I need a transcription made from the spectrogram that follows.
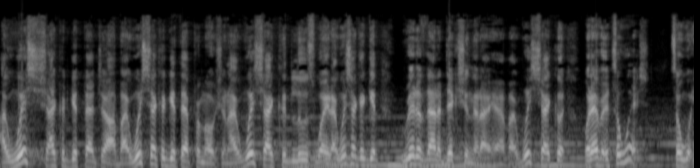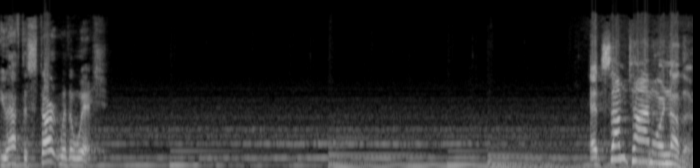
I wish I could get that job. I wish I could get that promotion. I wish I could lose weight. I wish I could get rid of that addiction that I have. I wish I could, whatever. It's a wish. So you have to start with a wish. At some time or another,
